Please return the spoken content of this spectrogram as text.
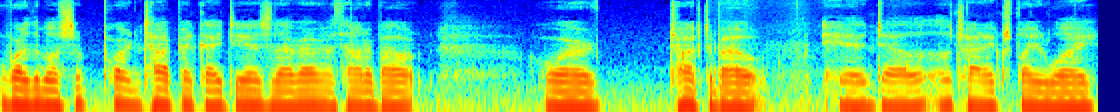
one of the most important topic ideas that I've ever thought about or talked about, and uh, I'll try to explain why.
